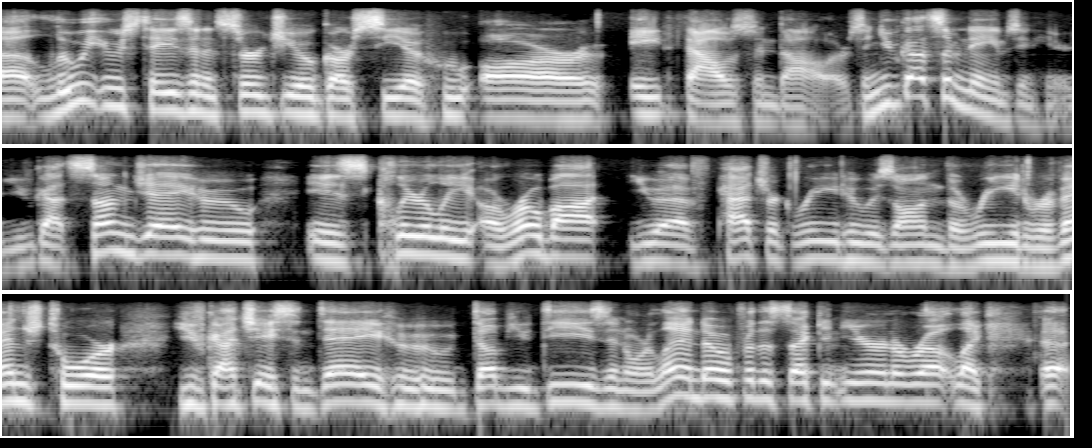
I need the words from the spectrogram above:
uh, Louis Oosthuizen and Sergio Garcia, who are eight thousand dollars. And you've got some names in here. You've got Sungjae, who is clearly a robot. You have Patrick Reed, who is on the Reed Revenge Tour. You've got Jason Day, who WDs in Orlando for the second year in a row. Like, uh,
